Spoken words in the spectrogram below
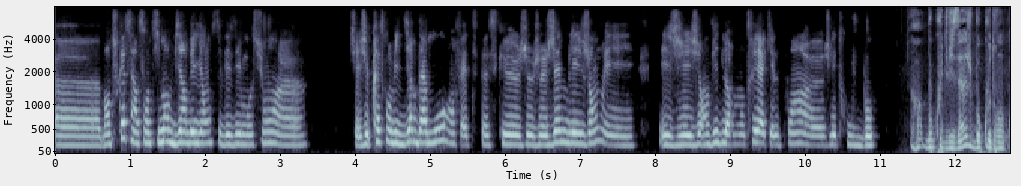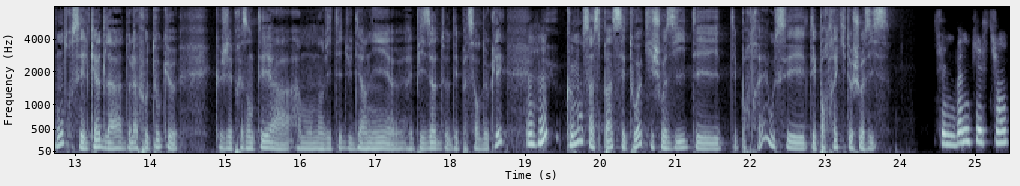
euh, en tout cas, c'est un sentiment bienveillant, c'est des émotions, euh, j'ai presque envie de dire d'amour en fait, parce que je, j'aime les gens et, et j'ai envie de leur montrer à quel point euh, je les trouve beaux. beaucoup de visages, beaucoup de rencontres. C'est le cas de la, de la photo que, que j'ai présentée à, à, mon invité du dernier épisode des Passeurs de Clés. Mm-hmm. Comment ça se passe? C'est toi qui choisis tes, tes portraits ou c'est tes portraits qui te choisissent? C'est une bonne question.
